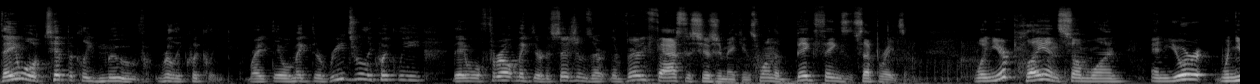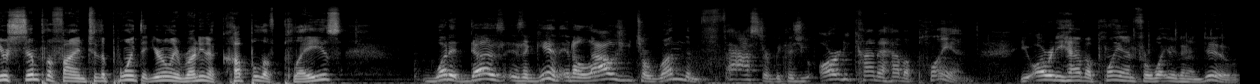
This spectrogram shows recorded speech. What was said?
they will typically move really quickly, right? They will make their reads really quickly. They will throw, make their decisions. They're, they're very fast decision making. It's one of the big things that separates them. When you're playing someone and you're when you're simplifying to the point that you're only running a couple of plays what it does is again it allows you to run them faster because you already kind of have a plan you already have a plan for what you're going to do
